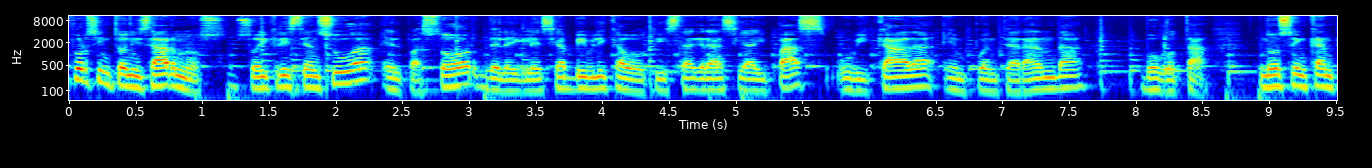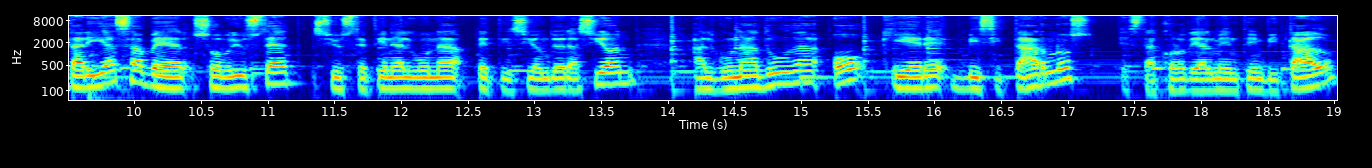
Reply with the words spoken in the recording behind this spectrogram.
por sintonizarnos. Soy Cristian Súa, el pastor de la Iglesia Bíblica Bautista Gracia y Paz, ubicada en Puente Aranda, Bogotá. Nos encantaría saber sobre usted si usted tiene alguna petición de oración, alguna duda o quiere visitarnos. Está cordialmente invitado.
